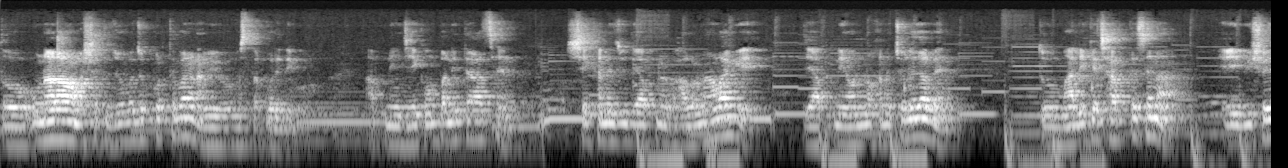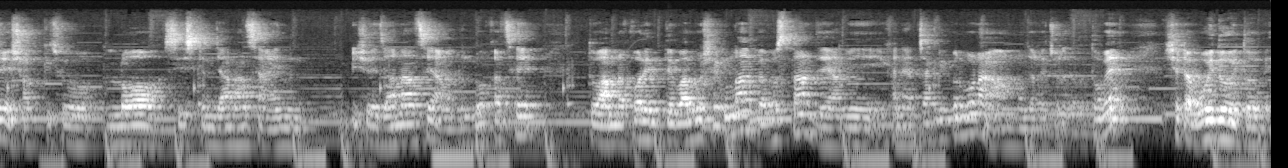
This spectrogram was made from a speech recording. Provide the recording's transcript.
তো ওনারাও আমার সাথে যোগাযোগ করতে পারেন, আমি ব্যবস্থা করে দিব। আপনি যে কোম্পানিতে আছেন, সেখানে যদি আপনার ভালো না লাগে, যে আপনি অন্যখানে চলে যাবেন তো মালিকে ছাড়তেছে না। এই বিষয়ে সব কিছু ল সিস্টেম জানা আছে, আইন বিষয়ে জানা আছে, আমাদের লোক আছে। তো আমরা করে দিতে পারব সেগুলো ব্যবস্থা যে আমি এখানে আর চাকরি করব না, অন্য জায়গায় চলে যাব। তবে সেটা বৈধ হইতে হবে।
